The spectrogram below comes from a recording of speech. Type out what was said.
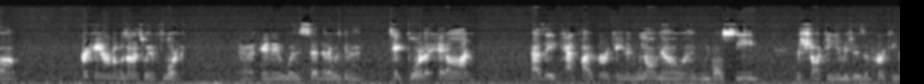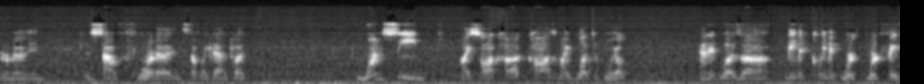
uh, Hurricane Irma was on its way to Florida, uh, and it was said that it was going to take Florida head on as a Cat Five hurricane. And we all know, uh, we've all seen the shocking images of Hurricane Irma in, in South Florida and stuff like that. But one scene I saw ca- cause my blood to boil, and it was uh, name it, claim it, work, word faith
